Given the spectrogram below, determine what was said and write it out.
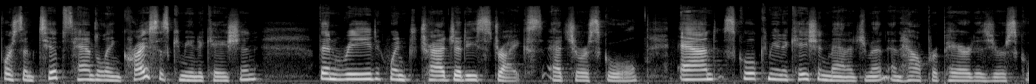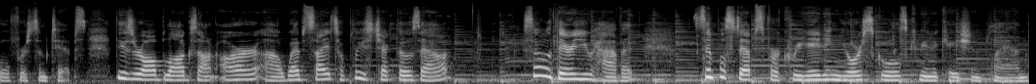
For some tips handling crisis communication, then read When Tragedy Strikes at Your School and School Communication Management and How Prepared is Your School for some tips. These are all blogs on our uh, website, so please check those out. So there you have it simple steps for creating your school's communication plan.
